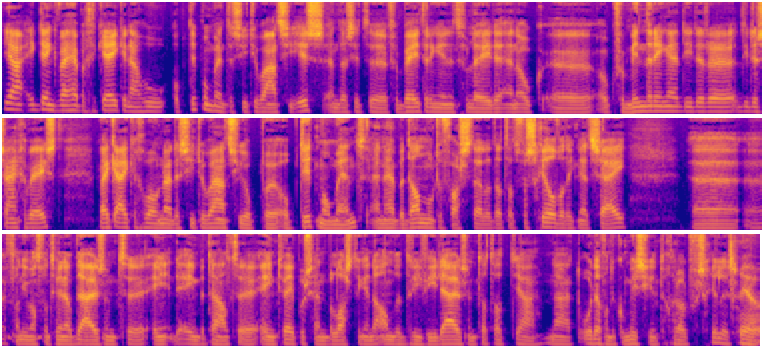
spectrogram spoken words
Ja, ik denk wij hebben gekeken naar hoe op dit moment de situatie is. En daar zitten verbeteringen in het verleden en ook, eh, ook verminderingen die er, eh, die er zijn geweest. Wij kijken gewoon naar de situatie op, eh, op dit moment. En hebben dan moeten vaststellen dat dat verschil wat ik net zei... eh, eh, van iemand van 20.000, eh, de een betaalt eh 1, 2 procent belasting en de ander 3, 4.000. Dat dat ja, naar het oordeel van de commissie een te groot verschil is. Ja.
